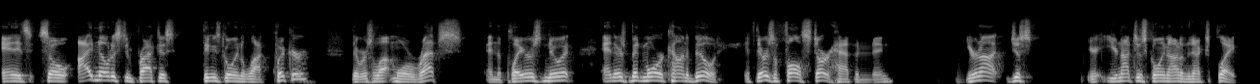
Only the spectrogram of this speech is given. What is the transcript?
and it's so I noticed in practice things going a lot quicker. There was a lot more reps, and the players knew it, and there's been more accountability. If there's a false start happening, you're not just you're, you're not just going on to the next play.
